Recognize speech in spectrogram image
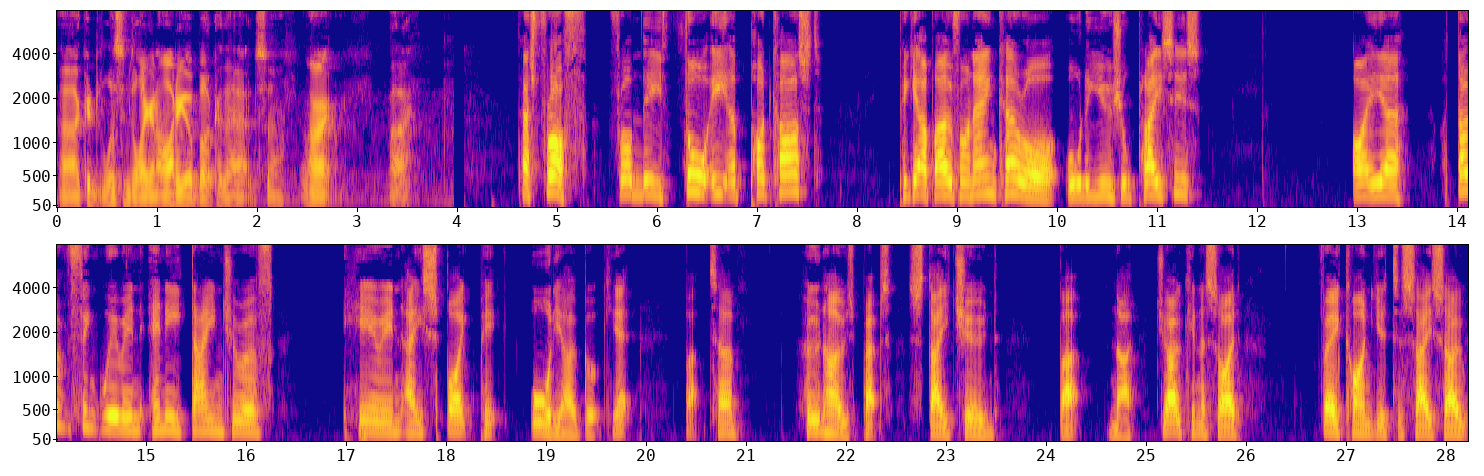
Uh, I could listen to like an audiobook of that. So all right, bye. That's Froth from the Thought Eater podcast. Pick it up over on Anchor or all the usual places. I uh, I don't think we're in any danger of hearing a Spike Pit audiobook yet, but um, who knows? Perhaps stay tuned. But no, joking aside, very kind of you to say so.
